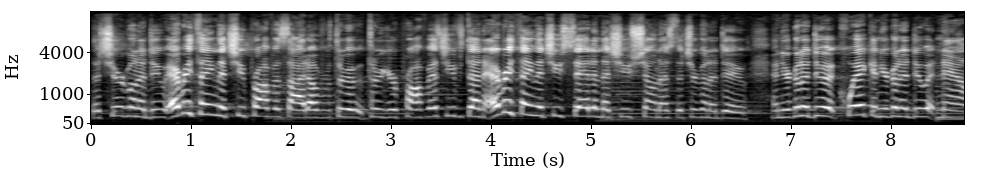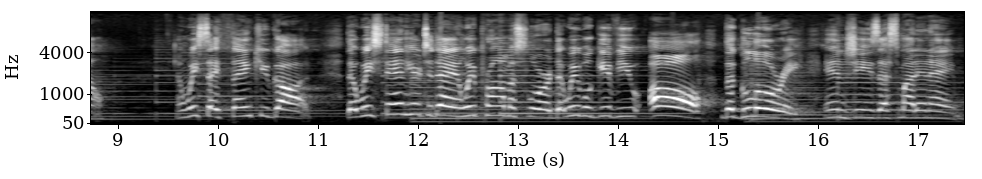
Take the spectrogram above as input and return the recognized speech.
that you're going to do everything that you prophesied over through, through your prophets. You've done everything that you said and that you've shown us that you're going to do. And you're going to do it quick and you're going to do it now. And we say, Thank you, God, that we stand here today and we promise, Lord, that we will give you all the glory in Jesus' mighty name.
